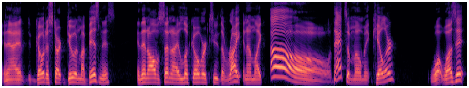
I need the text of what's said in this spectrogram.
And I go to start doing my business. And then all of a sudden, I look over to the right and I'm like, oh, that's a moment killer. What was it?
